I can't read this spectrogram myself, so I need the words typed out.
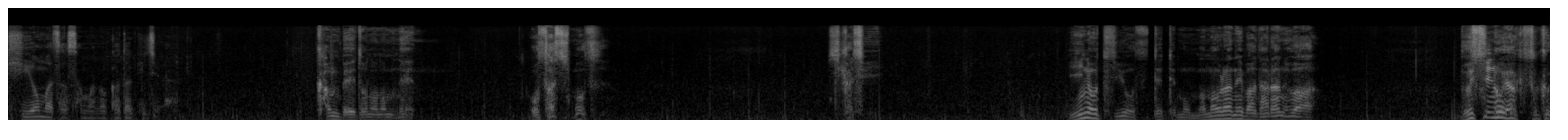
清正様の敵じゃ官兵衛殿の無念お察し申す。しかし命を捨てても守らねばならぬは武士の約束。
